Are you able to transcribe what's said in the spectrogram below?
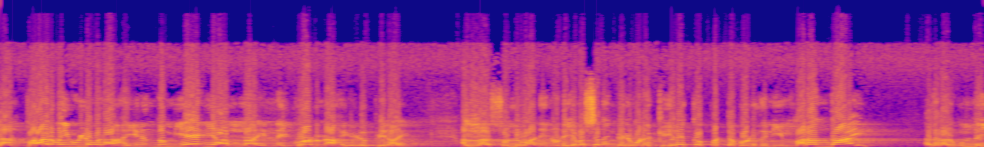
நான் பார்வை உள்ளவனாக இருந்தும் ஏன் யா அல்லாஹ் என்னை குருடனாக எழுப்பினாய்? அல்லாஹ் சொல்லுவான் என்னுடைய வசனங்கள் உனக்கு இறக்கப்பட்ட பொழுது நீ மறந்தாய் அதனால் உன்னை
